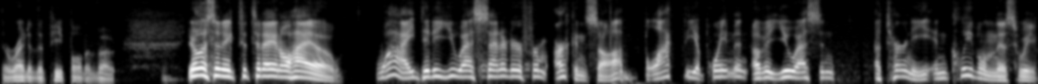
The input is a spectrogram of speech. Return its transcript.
the right of the people to vote. You're listening to Today in Ohio. Why did a U.S. Senator from Arkansas block the appointment of a U.S. attorney in Cleveland this week?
